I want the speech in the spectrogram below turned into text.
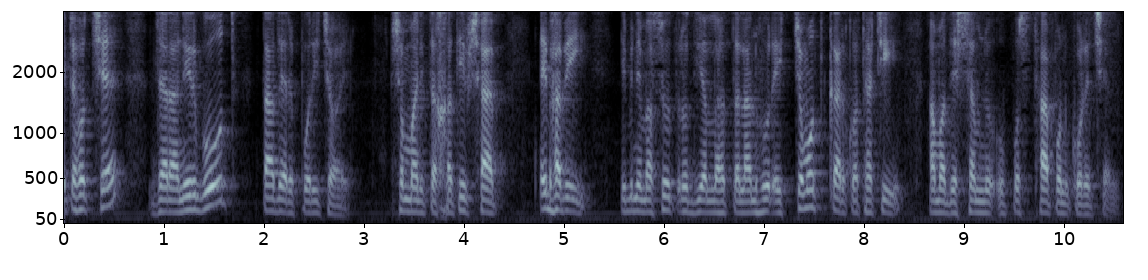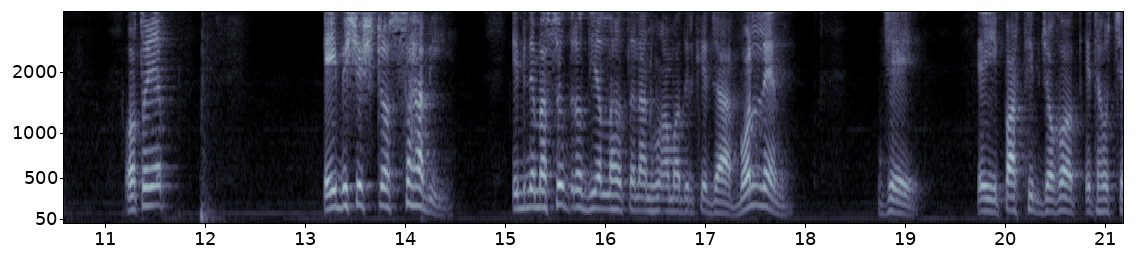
এটা হচ্ছে যারা নির্বোধ, তাদের পরিচয়। সম্মানিত খতিব সাহেব, এভাবেই ইবনে মাসুদ রদিয়াল্লাহ তালানহুর এই চমৎকার কথাটি আমাদের সামনে উপস্থাপন করেছেন। অতএব এই বিশিষ্ট সাহাবি ইবনে মাসুদ রদিয়াল্লাহ তালানহু আমাদেরকে যা বললেন যে এই পার্থিব জগৎ, এটা হচ্ছে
